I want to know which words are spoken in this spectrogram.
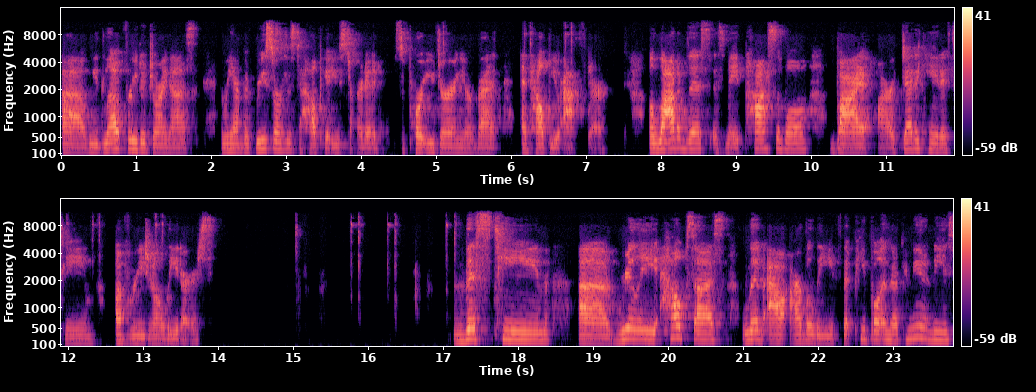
uh, we'd love for you to join us. And we have the resources to help get you started, support you during your event, and help you after. A lot of this is made possible by our dedicated team of regional leaders. This team uh, really helps us live out our belief that people in their communities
